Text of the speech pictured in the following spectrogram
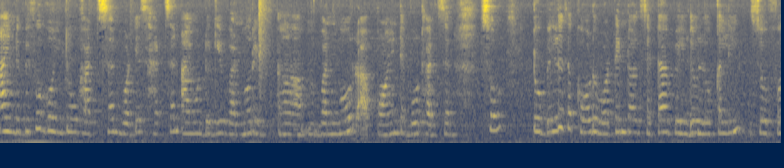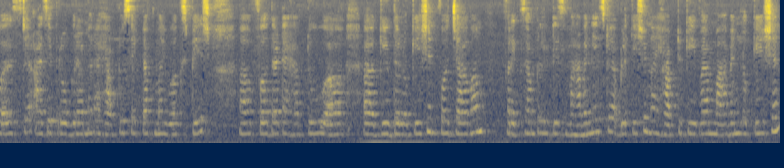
and before going to Hudson what is Hudson? I want to give one more uh, one more uh, point about Hudson. So to build the code what and all setup will do locally. So first as a programmer I have to set up my workspace. Uh, for that I have to uh, uh, give the location for Java. For example it is Mavenized application. I have to give a Maven location.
